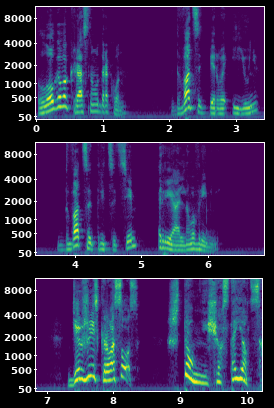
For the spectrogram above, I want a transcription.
Логово Красного Дракона. 21 июня, 20.37 реального времени. «Держись, кровосос! Что мне еще остается?»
